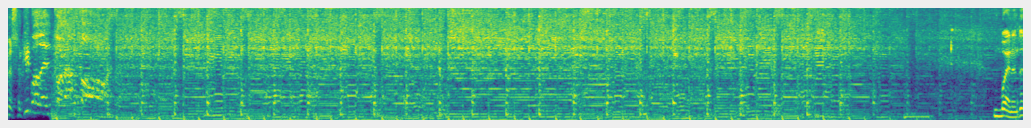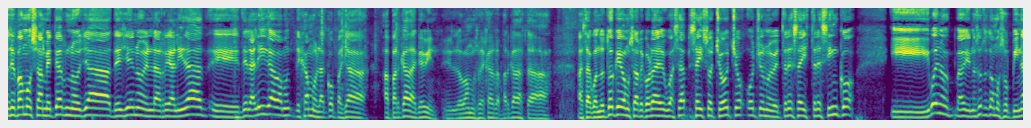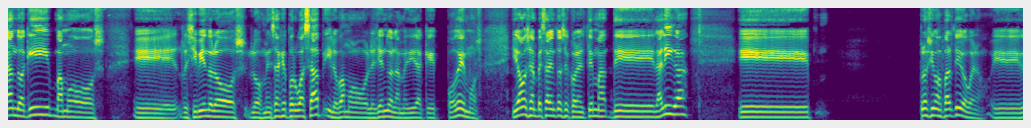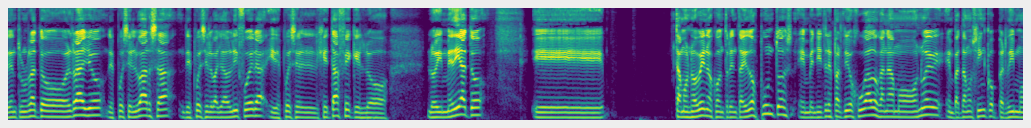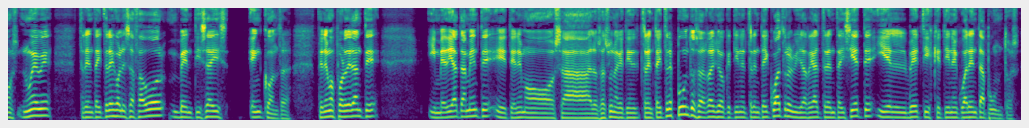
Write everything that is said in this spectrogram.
nuestro equipo del corazón. Bueno, entonces vamos a meternos ya de lleno en la realidad eh, de la liga. Dejamos la copa ya aparcada, Kevin. Eh, lo vamos a dejar aparcada hasta, hasta cuando toque. Vamos a recordar el WhatsApp 688-893-635. Y bueno, eh, nosotros estamos opinando aquí, vamos eh, recibiendo los, mensajes por WhatsApp y los vamos leyendo en la medida que podemos. Y vamos a empezar entonces con el tema de la liga. Eh, Próximos partidos, bueno, eh, dentro de un rato el Rayo, después el Barça, después el Valladolid fuera y después el Getafe, que es lo, lo inmediato. Estamos novenos con 32 puntos, en 23 partidos jugados ganamos 9, empatamos 5, perdimos 9, 33 goles a favor, 26 en contra. Tenemos por delante Inmediatamente eh, tenemos a los Asuna que tiene 33 puntos, al Rayo que tiene 34, el Villarreal 37 y el Betis que tiene 40 puntos.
